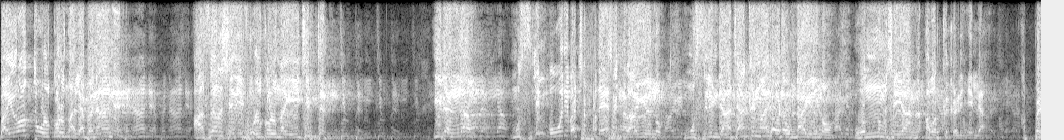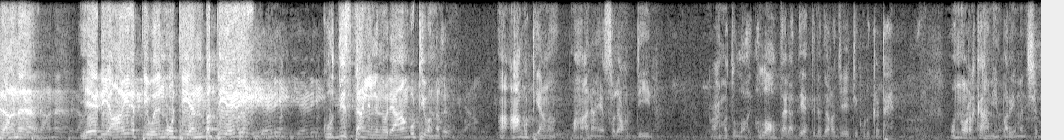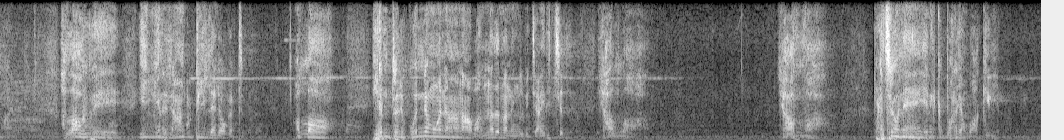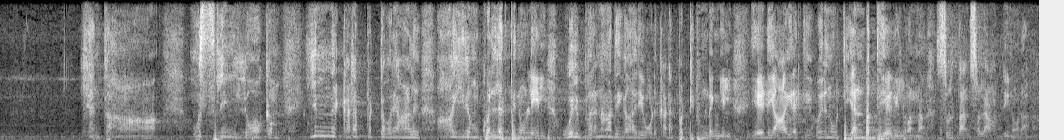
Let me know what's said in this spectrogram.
ബൈറോത്ത് ഉൾക്കൊള്ളുന്ന ലബനാന് അസർ ഷെരീഫ് ഉൾക്കൊള്ളുന്ന ഈജിപ്ത്. ഇതെല്ലാം മുസ്ലിം ഭൂരിപക്ഷ പ്രദേശങ്ങളായിരുന്നു. മുസ്ലിം രാജാക്കന്മാർ അവിടെ ഉണ്ടായിരുന്നു. ഒന്നും ചെയ്യാൻ അവർക്ക് കഴിഞ്ഞില്ല. അപ്പോഴാണ് എ ഡി ആയിരത്തി ഒരുന്നൂറ്റി എൺപത്തി ഏഴിൽ കുർദിസ്ഥാനിൽ നിന്ന് ഒരു ആൺകുട്ടി വന്നത്. ആ ആൺകുട്ടിയാണ് മഹാനായ സലാഹുദ്ദീൻ. റഹമത്തുള്ള അള്ളാഹു താല അദ്ദേഹത്തിന് ദറജയേറ്റി കൊടുക്കട്ടെ. ഒന്നുറക്കാമ്യം പറയും മനുഷ്യന്മാർ അള്ളാഹുവേ ഇങ്ങനെ ഒരു ആൺകുട്ടിയില്ല ലോകത്ത്. അള്ളാഹ് എന്റെ ഒരു പൊന്നുമോനാണ് ആ വന്നതെന്ന് നിങ്ങൾ വിചാരിച്ചത്? യാ യാ പഠിച്ചവനെ എനിക്ക് പറയാൻ വാക്കില്ല. എന്താ മുസ്ലിം ലോകം ഇന്ന് കടപ്പെട്ട ഒരാൾ ആയിരം കൊല്ലത്തിനുള്ളിൽ ഒരു ഭരണാധികാരിയോട് കടപ്പെട്ടിട്ടുണ്ടെങ്കിൽ എ ഡി ആയിരത്തി ഒരുന്നൂറ്റി എൺപത്തി ഏഴിൽ വന്ന സുൽത്താൻ സലാഹുദ്ദീനോടാണ്.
